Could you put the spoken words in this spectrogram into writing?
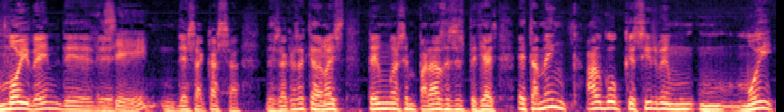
moi ben de, de sí. desa de casa, desa casa que ademais ten unhas emparadas especiais. E tamén algo que sirve moi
